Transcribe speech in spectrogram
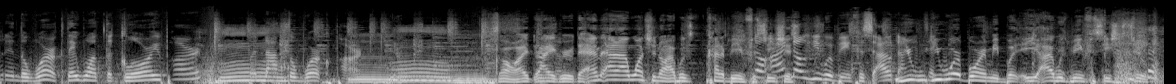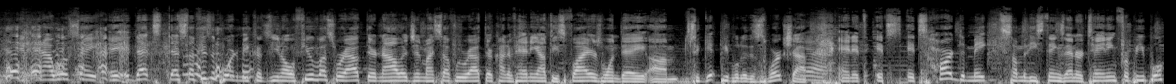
put in the work. They want the glory part, but not the work part. No, I, I agree with that, and, and I want you to know I was kind of being No, I facetious. know you were being facetious. I, I you you were boring me, but I was being facetious too. and, and I will say eh, that's that stuff is important because you know a few of us were out there, knowledge and myself, we were out there kind of handing out these flyers one day um, to get people to this workshop, Yeah. and it's it's it's hard to make some of these things entertaining for people,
